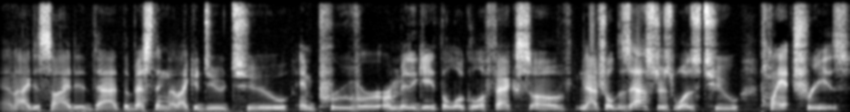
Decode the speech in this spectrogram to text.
And I decided that the best thing that I could do to improve or, or mitigate the local effects of natural disasters was to plant trees.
